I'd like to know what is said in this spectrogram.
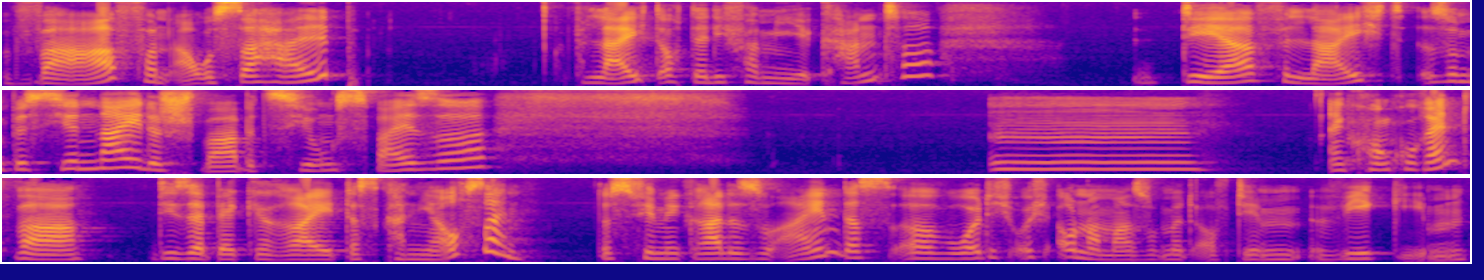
war von außerhalb, vielleicht auch der die Familie kannte, der vielleicht so ein bisschen neidisch war, beziehungsweise mh, mm, ein Konkurrent war dieser Bäckerei. Das kann ja auch sein. Das fiel mir gerade so ein. Das äh, wollte ich euch auch nochmal so mit auf dem Weg geben.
